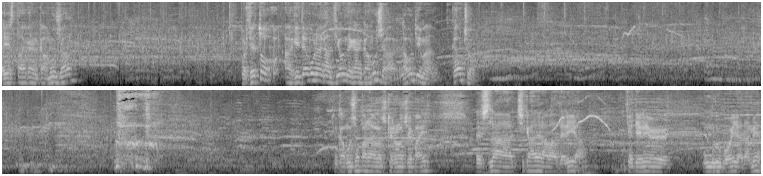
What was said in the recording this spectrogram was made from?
Ahí está Cancamusa. Por cierto, aquí tengo una canción de Cancamusa, la última, Cacho. Cancamusa, para los que no lo sepáis, es la chica de la batería, que tiene un grupo ella también.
